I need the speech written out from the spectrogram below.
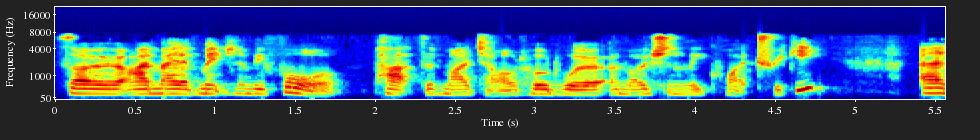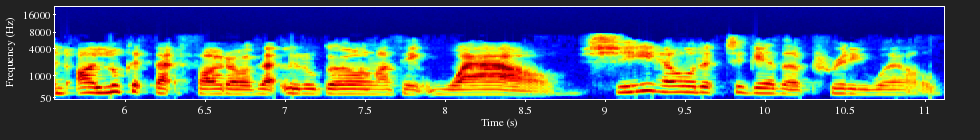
So I may have mentioned before, parts of my childhood were emotionally quite tricky. And I look at that photo of that little girl and I think, wow, she held it together pretty well.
